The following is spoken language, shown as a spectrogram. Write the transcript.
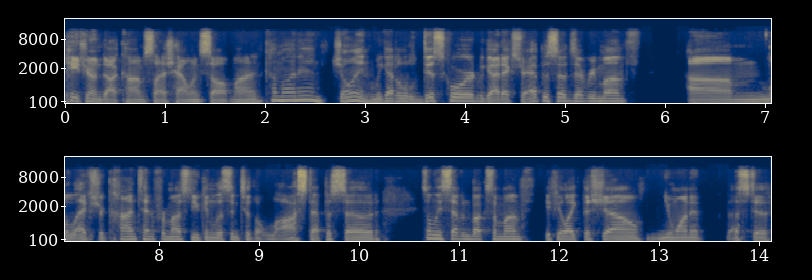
Patreon.com slash howling salt mine. Come on in, join. We got a little Discord. We got extra episodes every month. Um, little extra content from us. You can listen to the lost episode. It's only seven bucks a month. If you like the show, you want it us to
